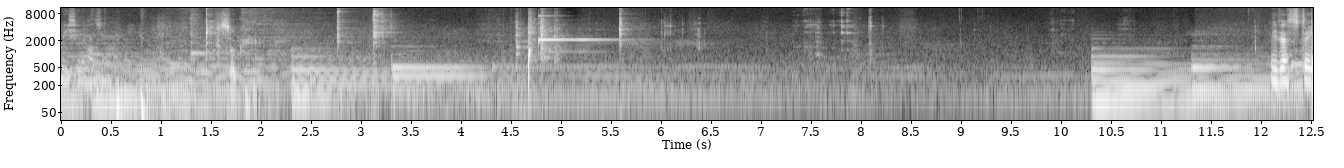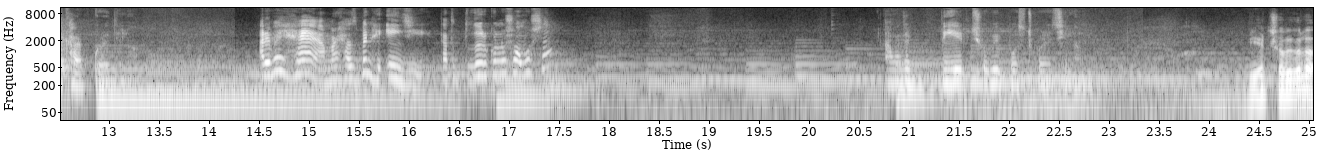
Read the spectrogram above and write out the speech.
বেশি ভাজা হয়নি ওকে মেজাজটাই খারাপ করে দিল। আরে ভাই হ্যাঁ আমার হাজবেন্ড এই জি তাতে তোদের কোনো সমস্যা? আমাদের বিয়ের ছবি পোস্ট করেছিলাম। বিয়ের ছবিগুলো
